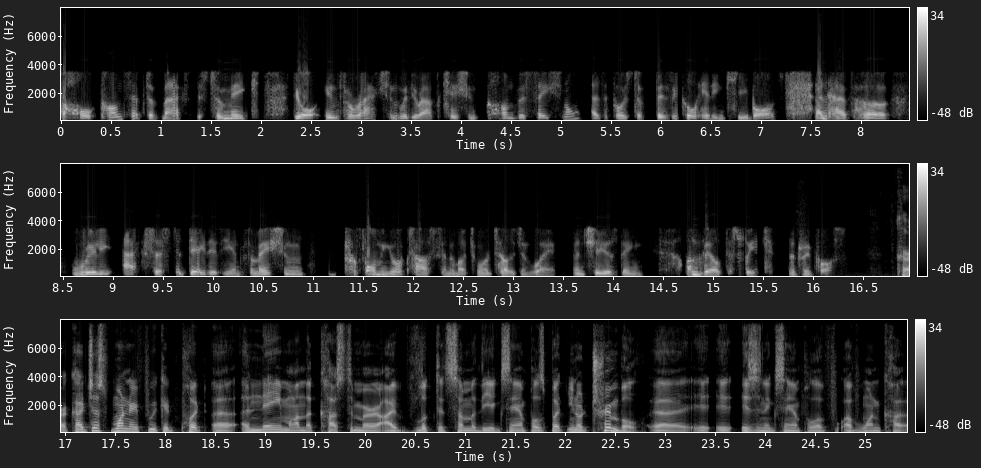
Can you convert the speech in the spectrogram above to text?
the whole concept of Max is to make your interaction with your application conversational as opposed to physical, hitting keyboards, and have her really access the data, the information, performing your tasks in a much more intelligent way. And she is being unveiled this week at Dreamforce. Kirk, I just wonder if we could put a, a, name on the customer. I've looked at some of the examples, but you know, Trimble uh, is an example of, of one co-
